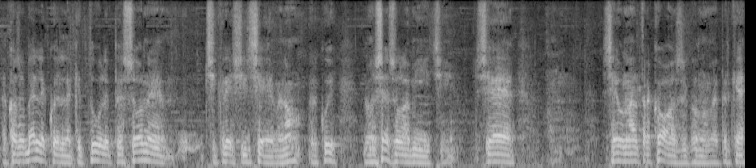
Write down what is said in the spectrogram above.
La cosa bella è quella che tu le persone ci cresci insieme, no? Per cui non è solo amici, si è, un'altra cosa secondo me, perché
